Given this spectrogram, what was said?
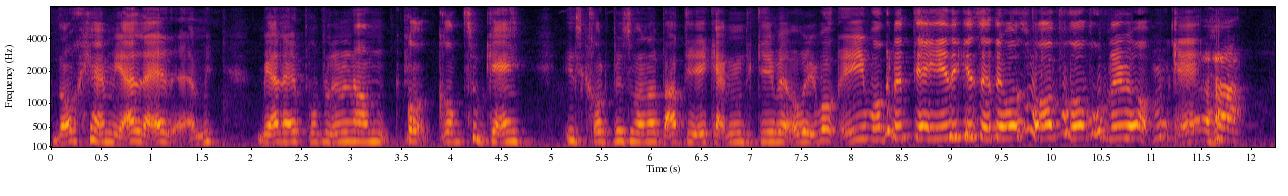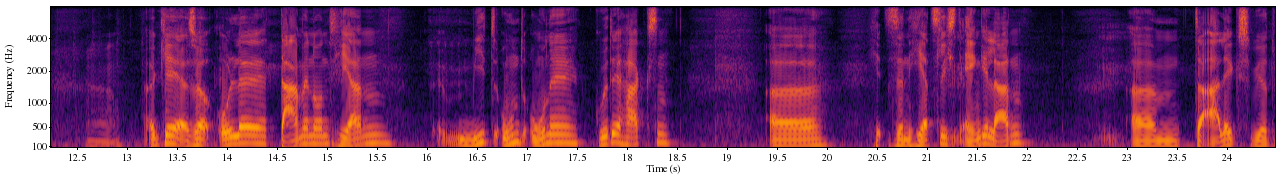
nachher mehr Leute, mehr Leute Probleme haben, gerade zu gehen, ist gerade bei so einer Party gang und gäbe. Aber ich mag, ich mag nicht derjenige sein, der was von Anfang an Probleme hat mit Gehen. Okay, also alle Damen und Herren mit und ohne gute Haxen äh, sind herzlichst eingeladen. Ähm, der Alex wird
